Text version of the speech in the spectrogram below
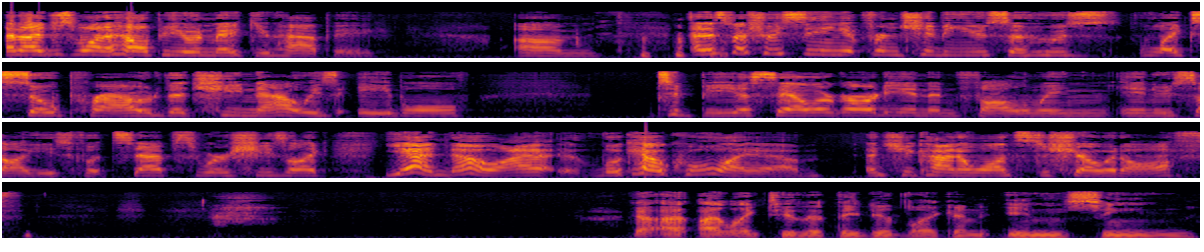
and I just want to help you and make you happy. Um, and especially seeing it from Chibiusa, who's like so proud that she now is able to be a sailor guardian and following in Usagi's footsteps, where she's like, "Yeah, no, I look how cool I am," and she kind of wants to show it off. Yeah, I, I like too that they did like an in-scene,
